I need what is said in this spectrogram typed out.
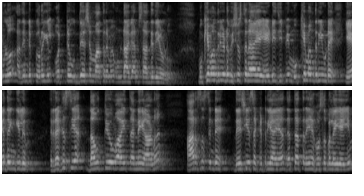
ഉള്ളൂ അതിന്റെ പിറകിൽ ഒറ്റ ഉദ്ദേശം മാത്രമേ ഉണ്ടാകാൻ സാധ്യതയുള്ളൂ. മുഖ്യമന്ത്രിയുടെ വിശ്വസ്തനായ എ ഡി ജി പി മുഖ്യമന്ത്രിയുടെ ഏതെങ്കിലും രഹസ്യ ദൗത്യവുമായി തന്നെയാണ് ആർ എസ് എസിന്റെ ദേശീയ സെക്രട്ടറിയായ ദത്താത്രേയ ഹൊസബലയെയും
